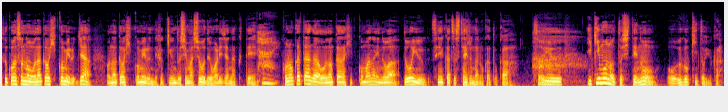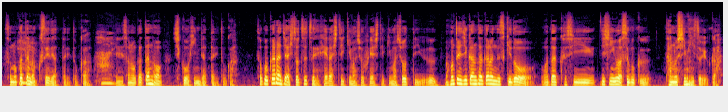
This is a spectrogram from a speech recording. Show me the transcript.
そこはそのお腹を引っ込める。じゃあ、お腹を引っ込めるんで腹筋運動しましょうで終わりじゃなくて、はい、この方がお腹が引っ込まないのはどういう生活スタイルなのかとか、そういう生き物としての動きというか、その方の癖であったりとか、えーはい、えー、その方の嗜好品であったりとか、そこからじゃあ一つずつ減らしていきましょう、増やしていきましょうっていう、まあ、本当に時間かかるんですけど、私自身はすごく楽しみというか。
